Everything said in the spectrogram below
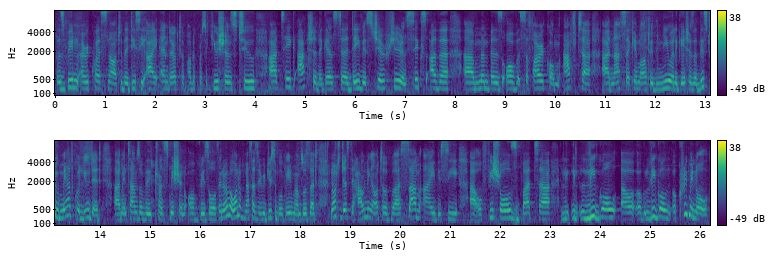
there's been a request now to the DCI and Director of Public Prosecutions to uh, take action against uh, Davis Chirchir and six other uh, members of Safaricom after NASA came out with new allegations that these two may have colluded um, in terms of the transmission of results. And remember, one of NASA's irreducible minimums was that not just the hounding out of some IEBC officials, but legal, uh, legal or criminal,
